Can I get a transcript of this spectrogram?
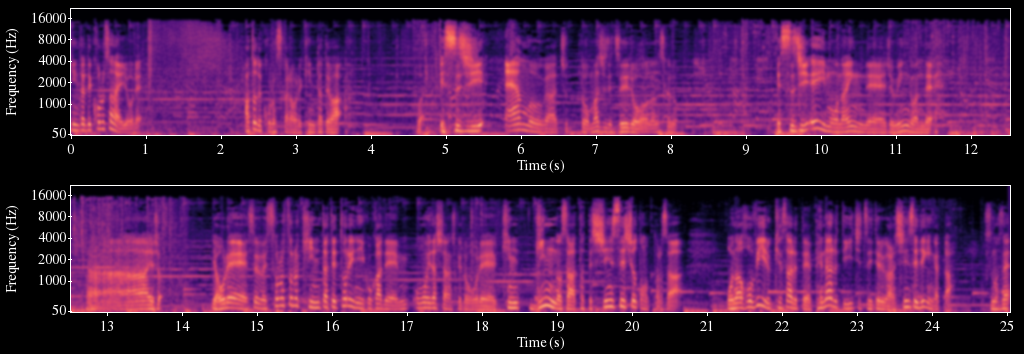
金立て殺さないよ、俺。後で殺すから、俺、金立ては。SG アンモがちょっとマジでゼロなんですけど。SGA もないんで、じゃあウィングマンで。あー、よいしょ。いや、俺、そういえばそろそろ金立て取りに行こうかで思い出したんですけど、俺、金、銀のさ、立て申請しようと思ったらさ、オナホビール消されてペナルティ1ついてるから申請できんかった。すいません。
